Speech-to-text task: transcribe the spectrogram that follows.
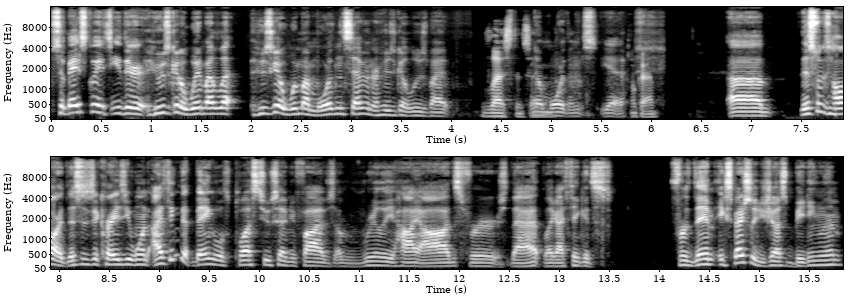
so basically it's either who's gonna win by le- who's gonna win by more than seven or who's gonna lose by Less than seven. No more than yeah. Okay. Uh, this one's hard. This is a crazy one. I think that Bengals plus two seventy five is a really high odds for that. Like I think it's for them, especially just beating them.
